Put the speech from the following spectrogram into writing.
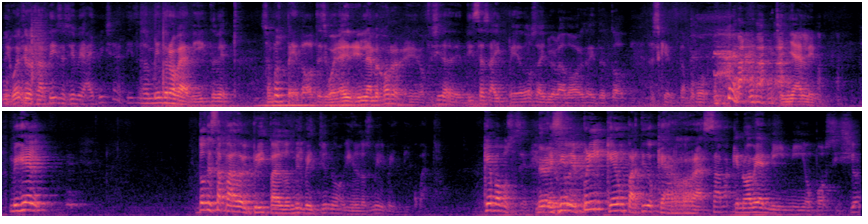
güey. Igual que los artistas, sí, ay, pinches artistas son bien drogadictos, güey. Somos pedotes, güey. En la mejor eh, oficina de dentistas hay pedos, hay violadores, hay de todo. Así que tampoco señalen. Miguel, ¿dónde está parado el PRI para el 2021 y el 2024? ¿Qué vamos a hacer? Mira, es decir, soy- el PRI, que era un partido que arrasaba, que no había ni, ni oposición,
